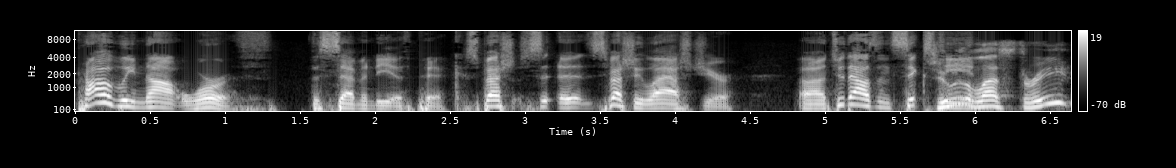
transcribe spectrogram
probably not worth the 70th pick, especially especially last year. Uh, 2016. Two of the last three?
